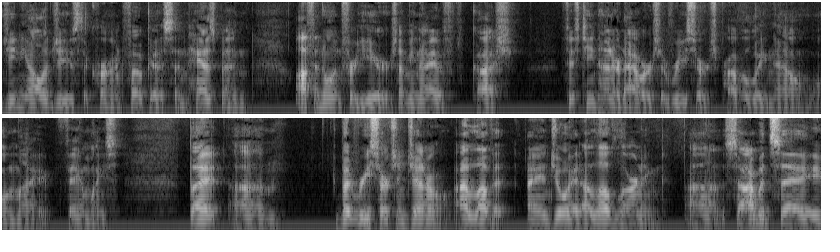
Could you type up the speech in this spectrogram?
genealogy is the current focus and has been off and on for years. I mean, I have, gosh, 1500 hours of research probably now on my families but um, but research in general i love it i enjoy it i love learning uh, so i would say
